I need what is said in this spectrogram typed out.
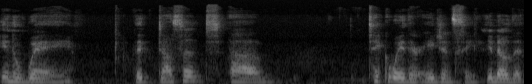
in a way that doesn't um, take away their agency? You know that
